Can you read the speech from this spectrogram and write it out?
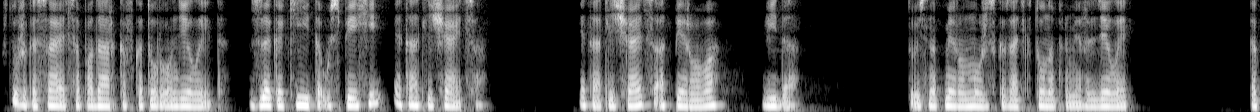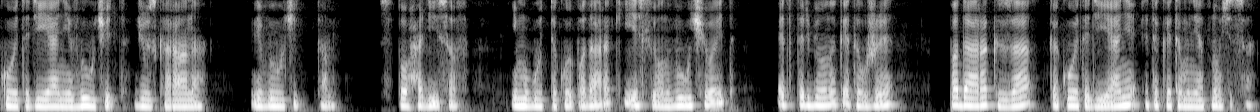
Что же касается подарков, которые он делает за какие-то успехи, это отличается. Это отличается от первого вида. То есть, например, он может сказать, кто, например, сделает такое-то деяние, выучит джуз Корана или выучит там 100 хадисов, ему будет такой подарок. И если он выучивает, этот ребенок, это уже подарок за какое-то деяние, это к этому не относится.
